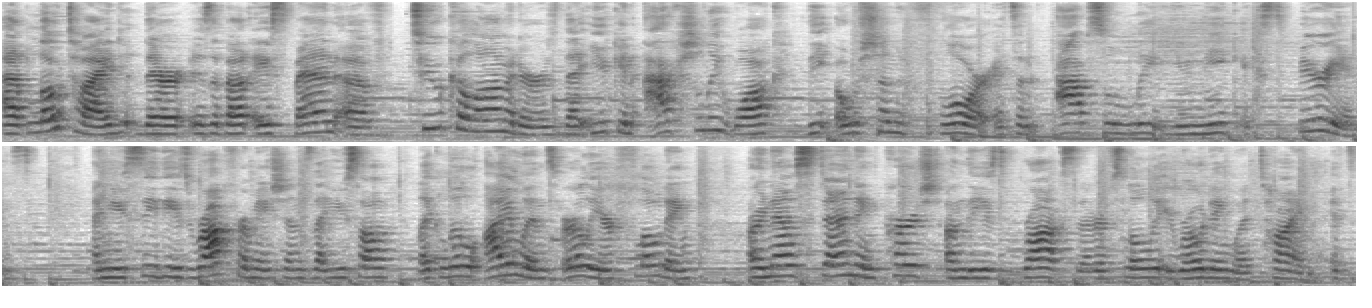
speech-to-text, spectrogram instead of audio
At low tide, there is about a span of two kilometers that you can actually walk the ocean floor. It's an absolutely unique experience. And you see these rock formations that you saw like little islands earlier floating are now standing perched on these rocks that are slowly eroding with time. It's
